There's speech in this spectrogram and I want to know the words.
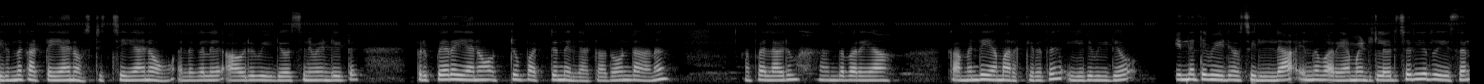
ഇരുന്ന് കട്ട് ചെയ്യാനോ സ്റ്റിച്ച് ചെയ്യാനോ അല്ലെങ്കിൽ ആ ഒരു വീഡിയോസിന് വേണ്ടിയിട്ട് പ്രിപ്പയർ ചെയ്യാനോ ഒട്ടും പറ്റുന്നില്ല കേട്ടോ അതുകൊണ്ടാണ് അപ്പോൾ എല്ലാവരും എന്താ പറയുക കമന്റ് ചെയ്യാൻ മറക്കരുത്. ഈ ഒരു വീഡിയോ ഇന്നത്തെ വീഡിയോസ് ഇല്ല എന്ന് പറയാൻ വേണ്ടിയിട്ടുള്ള ഒരു ചെറിയൊരു റീസൺ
